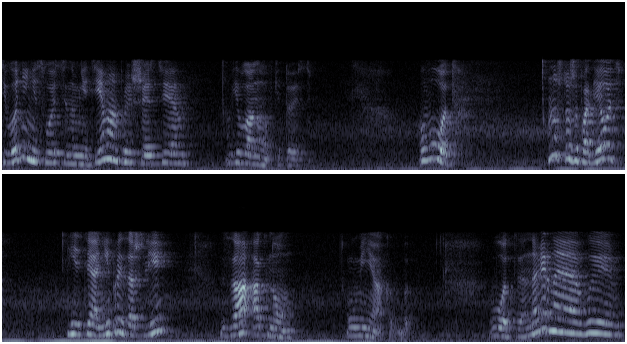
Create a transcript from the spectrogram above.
сегодня не свойственна мне тема происшествия в Явлановке, то есть. Вот. Ну что же поделать, если они произошли за окном у меня как бы. Вот, наверное, вы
